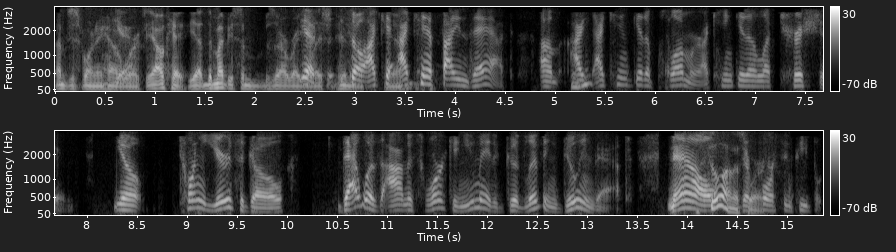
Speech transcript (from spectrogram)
I'm just wondering how Yeah. it works. Yeah. Okay. Yeah. There might be some bizarre regulation. Yes. Who So? I can't Yeah. I can't find that. Um Mhm. I I can't get a plumber. I can't get an electrician. You know, 20 years ago that was honest work and you made a good living doing that. Now Still honest they're work. forcing people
